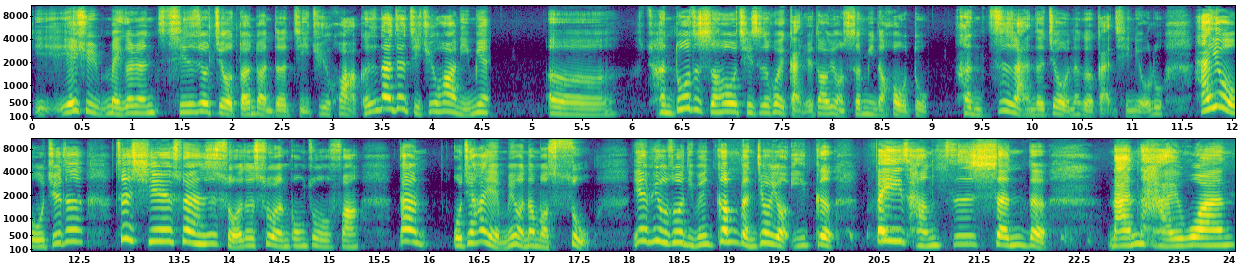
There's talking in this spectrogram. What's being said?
也也许每个人其实就只有短短的几句话，可是在这几句话里面，呃，很多的时候其实会感觉到一种生命的厚度，很自然的就有那个感情流露。还有，我觉得这些虽然是所谓的素人工作坊，但我觉得他也没有那么素。因为，譬如说，里面根本就有一个非常资深的南台湾，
